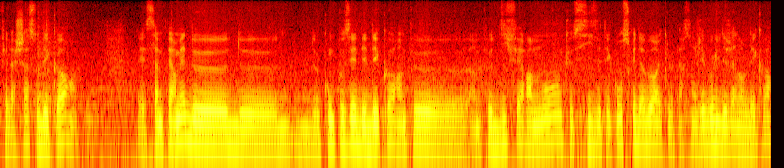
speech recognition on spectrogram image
fais la chasse au décor. Et ça me permet de, composer des décors un peu, un peu différemment que s'ils étaient construits d'abord et que le personnage évolue déjà dans le décor.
